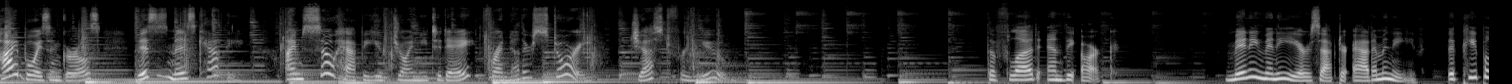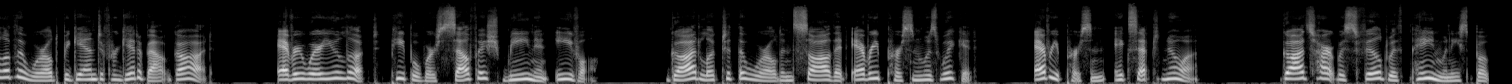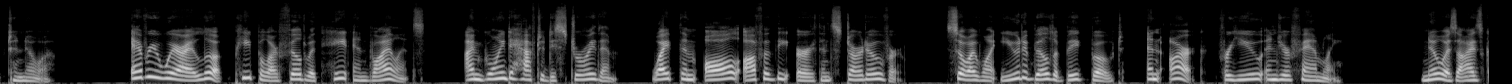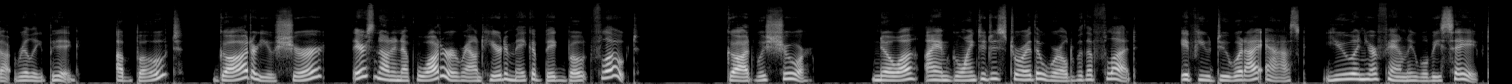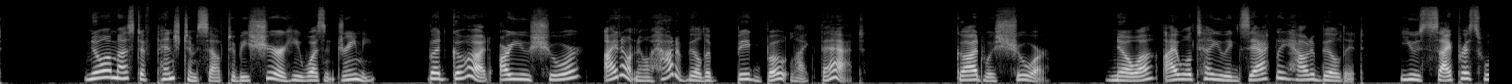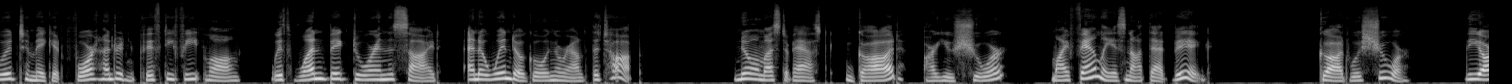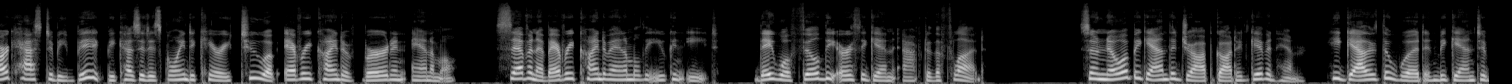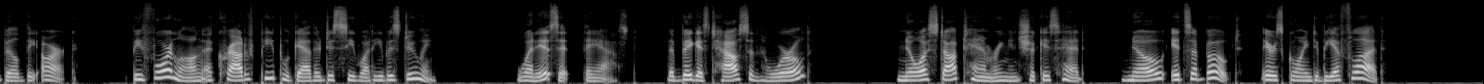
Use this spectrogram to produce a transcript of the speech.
Hi, boys and girls. This is Ms. Kathy. I'm so happy you've joined me today for another story just for you. The Flood and the Ark. Many, many years after Adam and Eve, the people of the world began to forget about God. Everywhere you looked, people were selfish, mean, and evil. God looked at the world and saw that every person was wicked, every person except Noah. God's heart was filled with pain when he spoke to Noah. Everywhere I look, people are filled with hate and violence. I'm going to have to destroy them, wipe them all off of the earth, and start over. So I want you to build a big boat, an ark, for you and your family. Noah's eyes got really big. A boat? God, are you sure? There's not enough water around here to make a big boat float. God was sure. Noah, I am going to destroy the world with a flood. If you do what I ask, you and your family will be saved. Noah must have pinched himself to be sure he wasn't dreaming. But God, are you sure? I don't know how to build a big boat like that. God was sure. Noah, I will tell you exactly how to build it. Use cypress wood to make it 450 feet long, with one big door in the side and a window going around the top. Noah must have asked, God, are you sure? My family is not that big. God was sure. The ark has to be big because it is going to carry two of every kind of bird and animal, seven of every kind of animal that you can eat. They will fill the earth again after the flood. So Noah began the job God had given him. He gathered the wood and began to build the ark. Before long, a crowd of people gathered to see what he was doing. What is it? they asked. The biggest house in the world? Noah stopped hammering and shook his head. No, it's a boat. There's going to be a flood.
